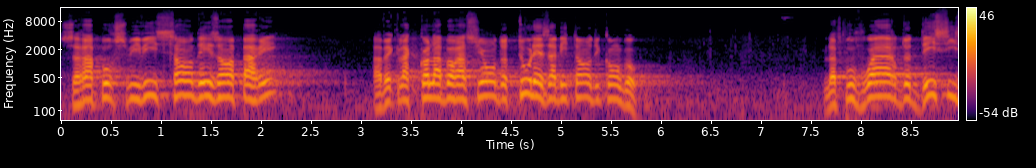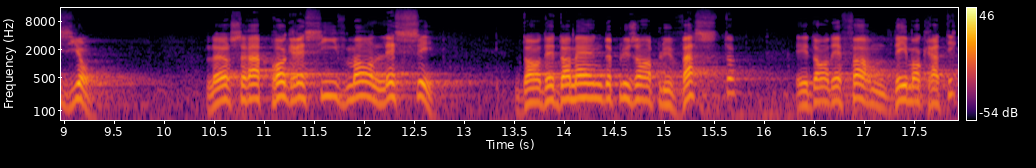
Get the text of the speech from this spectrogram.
sera poursuivie sans désemparer avec la collaboration de tous les habitants du Congo. Le pouvoir de décision leur sera progressivement laissé dans des domaines de plus en plus vastes et dans des formes démocratiques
